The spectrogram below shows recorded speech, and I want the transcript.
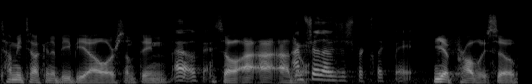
tummy tuck and a BBL or something. Oh, okay. So I, I, I don't I'm sure that was just for clickbait. Yeah, probably so.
